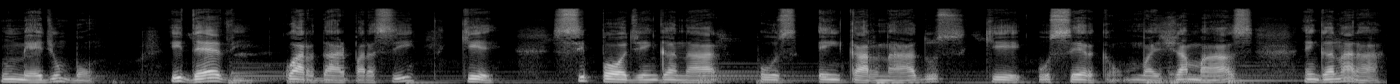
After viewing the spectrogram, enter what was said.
um médium bom. E deve guardar para si que se pode enganar os encarnados que o cercam, mas jamais enganará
